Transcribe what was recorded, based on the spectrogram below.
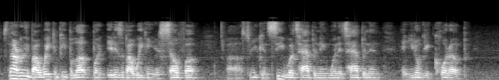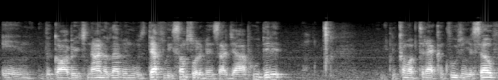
it's not really about waking people up, but it is about waking yourself up, uh, so you can see what's happening when it's happening, and you don't get caught up in the garbage. 9/11 was definitely some sort of inside job. Who did it? You can come up to that conclusion yourself.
